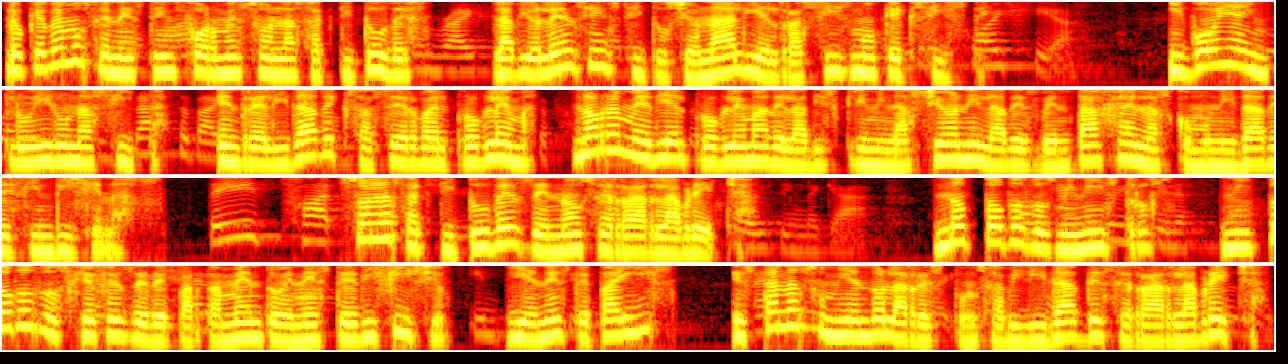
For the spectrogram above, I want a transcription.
Lo que vemos en este informe son las actitudes, la violencia institucional y el racismo que existe. Y voy a incluir una cita. En realidad exacerba el problema, no remedia el problema de la discriminación y la desventaja en las comunidades indígenas. Son las actitudes de no cerrar la brecha. No todos los ministros, ni todos los jefes de departamento en este edificio y en este país están asumiendo la responsabilidad de cerrar la brecha.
